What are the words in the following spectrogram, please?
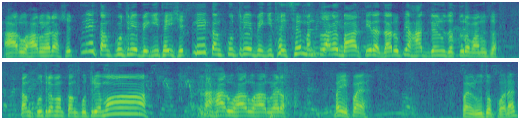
સારું સારું હેડો કેટલી કંકુતરીઓ ભેગી થઈ કેટલી કંકુતરીઓ ભેગી થઈ છે મને તો લાગે બાર તેર હજાર રૂપિયા હાથ ગયું જતું રહેવાનું છે. કંકુતરીઓમાં કંકુતરીઓમાં. ના સારું સારું સારું હેડો. ભાઈ ભાઈ. પૈણું તો ફરક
